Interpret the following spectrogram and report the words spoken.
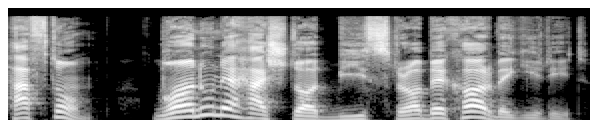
هفتم قانون 80 20 را به کار بگیرید.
